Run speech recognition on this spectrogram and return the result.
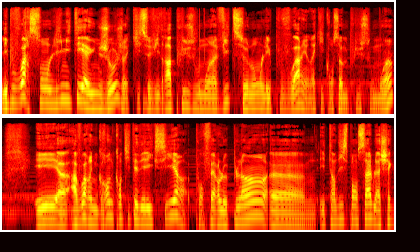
Les pouvoirs sont limités à une jauge qui se videra plus ou moins vite selon les pouvoirs. Il y en a qui consomment plus ou moins. Et euh, avoir une grande quantité d'élixir pour faire le plein euh, est indispensable à chaque.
